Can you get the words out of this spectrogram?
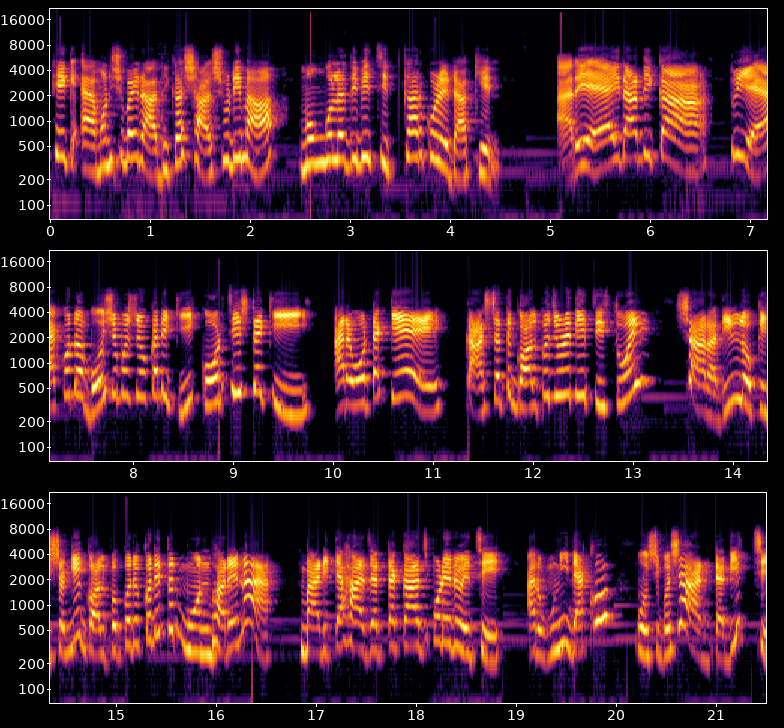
ঠিক এমন সময় রাধিকা শাশুড়ি মা মঙ্গলা দেবী চিৎকার করে ডাকেন। আরে এই রাধিকা, তুই এখনও বসে বসে ওখানে কি করছিসটা কি? আর ওটা কে? কার সাথে গল্প জুড়ে দিয়েছিস তুই? সারাদিন লোকের সঙ্গে গল্প করে করে তোর মন ভরে না? বাড়িতে হাজারটা কাজ পড়ে রয়েছে, আর উনি দেখো বসে বসে আড্ডা দিচ্ছে।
